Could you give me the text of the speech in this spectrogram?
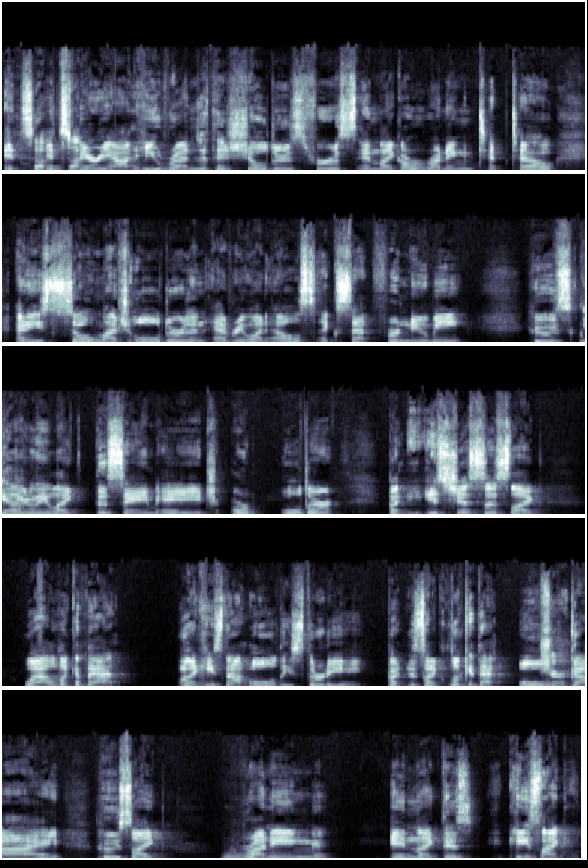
It's it's very odd. He runs with his shoulders first in like a running tiptoe, and he's so much older than everyone else except for Newmie, who's Yeah. clearly like the same age or older. But it's just this like, wow, look at that. Like he's not old; he's thirty eight. But it's like, look at that old Sure. guy who's like running in like this. He's like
